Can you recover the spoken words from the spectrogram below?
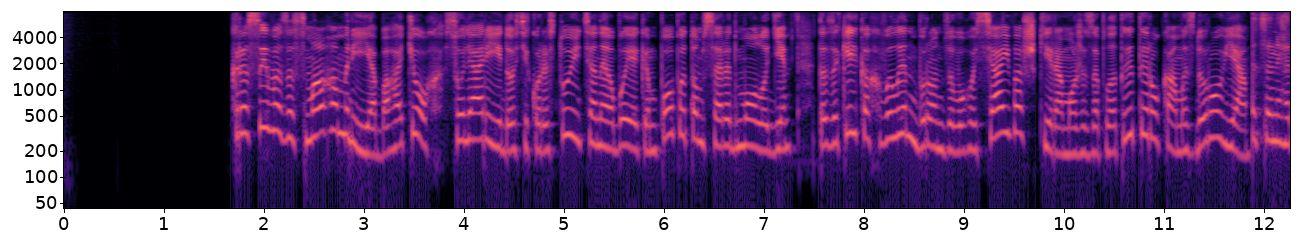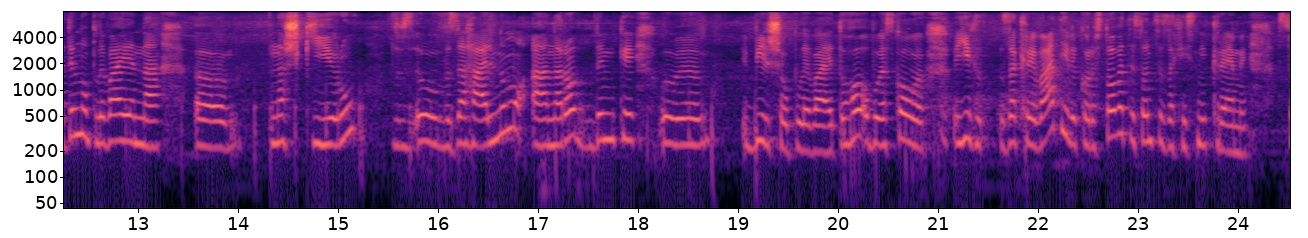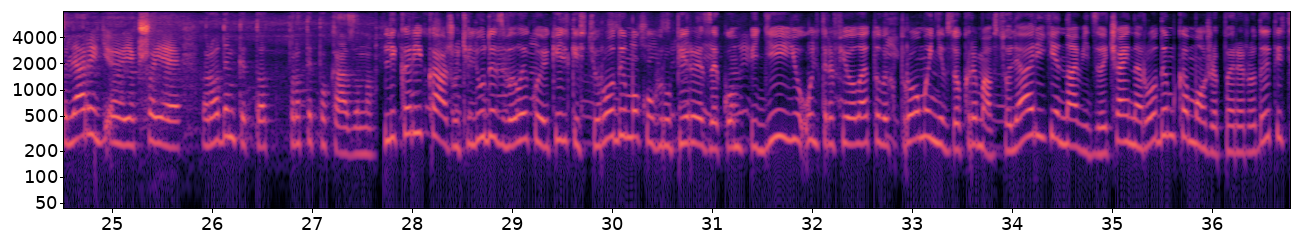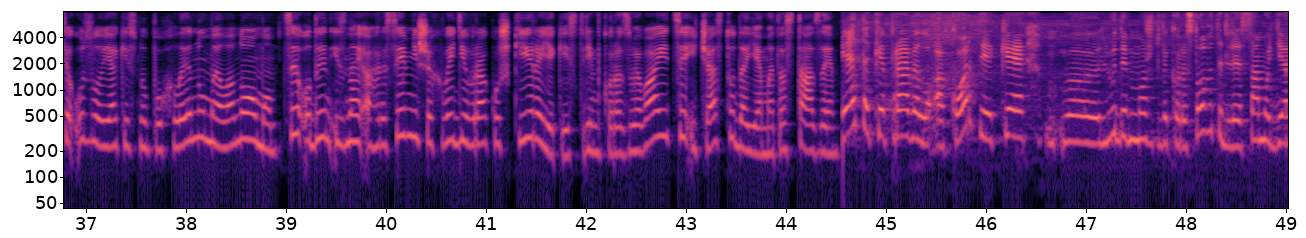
Красива засмага мрія багатьох. Солярії досі користуються неабияким попитом серед молоді. Та за кілька хвилин бронзового сяйва шкіра може заплатити роками здоров'я. Це негативно впливає на, е, на шкіру в, загальному, а на родимки е, більше впливає. Того обов'язково їх закривати і використовувати сонцезахисні креми. Соляри, е, якщо є родимки, то протипоказано. Лікарі кажуть, люди з великою кількістю родимок у групі ризику. Під дією ультрафіолетових променів, зокрема в солярії, навіть звичайна родимка може переродитися у злоякісну пухлину меланому. Це один із найагресивніших видів раку шкіри, який стрімко розвивається і часто дає метастази. Є таке правило акорд, яке е, люди можуть використовувати для самодіагностики.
